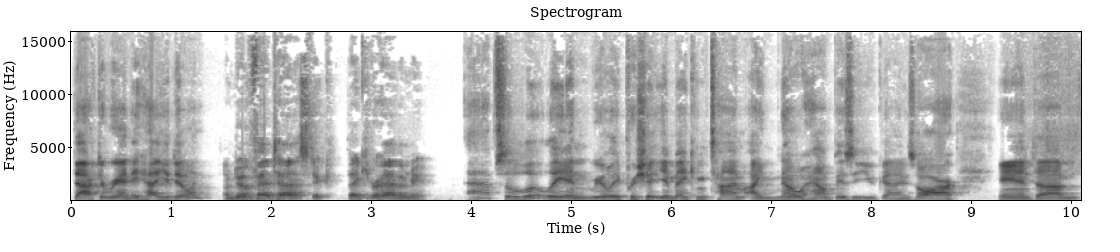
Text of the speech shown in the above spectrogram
Dr. Randy, how you doing? I'm doing fantastic. Thank you for having me. Absolutely, and really appreciate you making time. I know how busy you guys are, and um,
